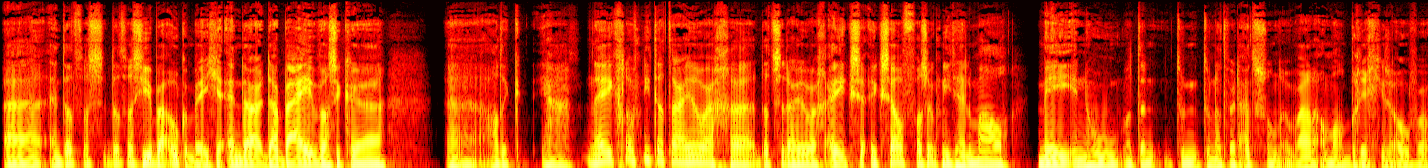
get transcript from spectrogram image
Eh, en dat was, dat was hierbij ook een beetje. En daar, daarbij was ik, eh, eh, had ik, ja, nee, ik geloof niet dat daar heel erg, dat ze daar heel erg. Ik, ik zelf was ook niet helemaal mee in hoe, want dan, toen, toen dat werd uitgezonden, waren er allemaal berichtjes over.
